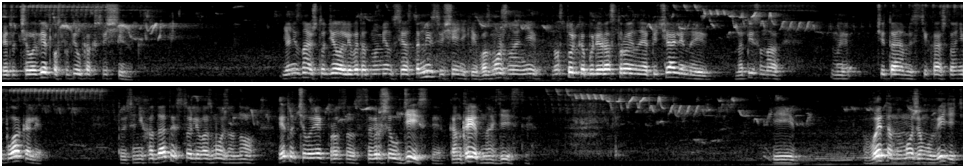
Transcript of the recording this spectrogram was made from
этот человек поступил как священник. Я не знаю, что делали в этот момент все остальные священники. Возможно, они настолько были расстроены и опечалены. Написано, мы читаем из стиха, что они плакали. То есть они ходатайствовали, возможно, но этот человек просто совершил действие, конкретное действие. И в этом мы можем увидеть,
